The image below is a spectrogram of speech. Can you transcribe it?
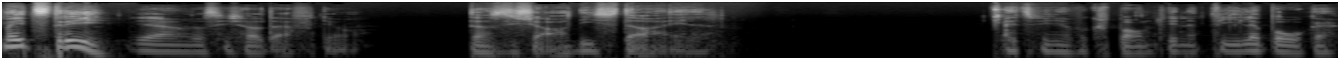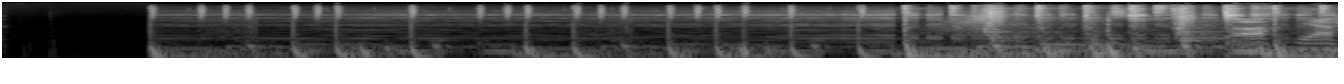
mit drin. Ja, das ist halt einfach, ja. Das ist Adi-Style. Jetzt bin ich aber gespannt wie ein Pfeilenbogen. Ah, ja.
